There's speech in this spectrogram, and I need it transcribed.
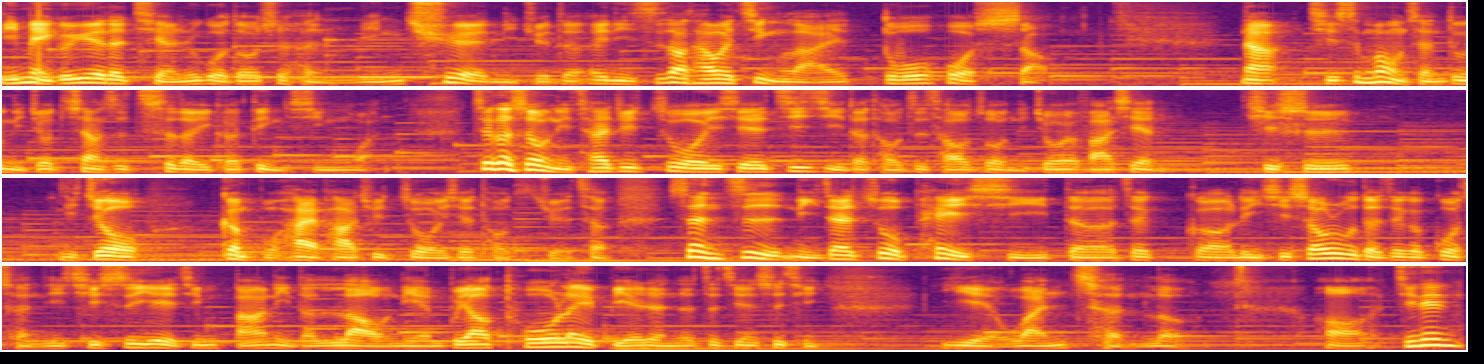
你每个月的钱如果都是很明确，你觉得诶，你知道它会进来多或少，那其实某种程度你就像是吃了一颗定心丸。这个时候你才去做一些积极的投资操作，你就会发现其实。你就更不害怕去做一些投资决策，甚至你在做配息的这个领息收入的这个过程，你其实也已经把你的老年不要拖累别人的这件事情也完成了。好，今天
